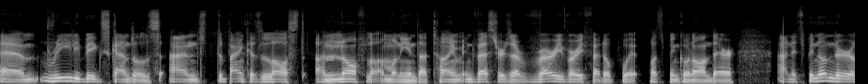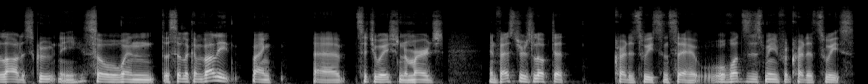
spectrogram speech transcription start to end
um, really big scandals, and the bank has lost an awful lot of money in that time. Investors are very, very fed up with what's been going on there, and it's been under a lot of scrutiny. So, when the Silicon Valley Bank uh, situation emerged, investors looked at Credit Suisse and say, well, what does this mean for Credit Suisse?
